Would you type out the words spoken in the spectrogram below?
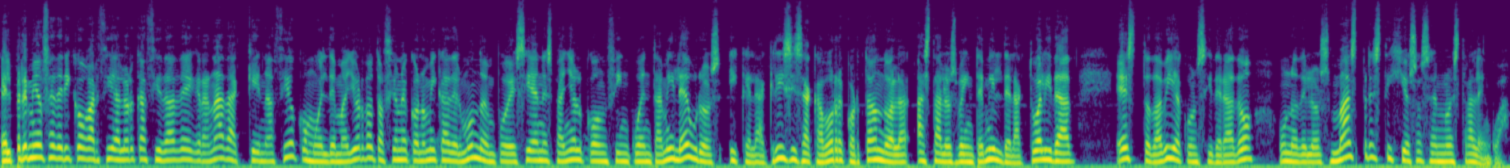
El premio Federico García Lorca Ciudad de Granada, que nació como el de mayor dotación económica del mundo en poesía en español con 50.000 euros y que la crisis acabó recortando hasta los 20.000 de la actualidad, es todavía considerado uno de los más prestigiosos en nuestra lengua.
